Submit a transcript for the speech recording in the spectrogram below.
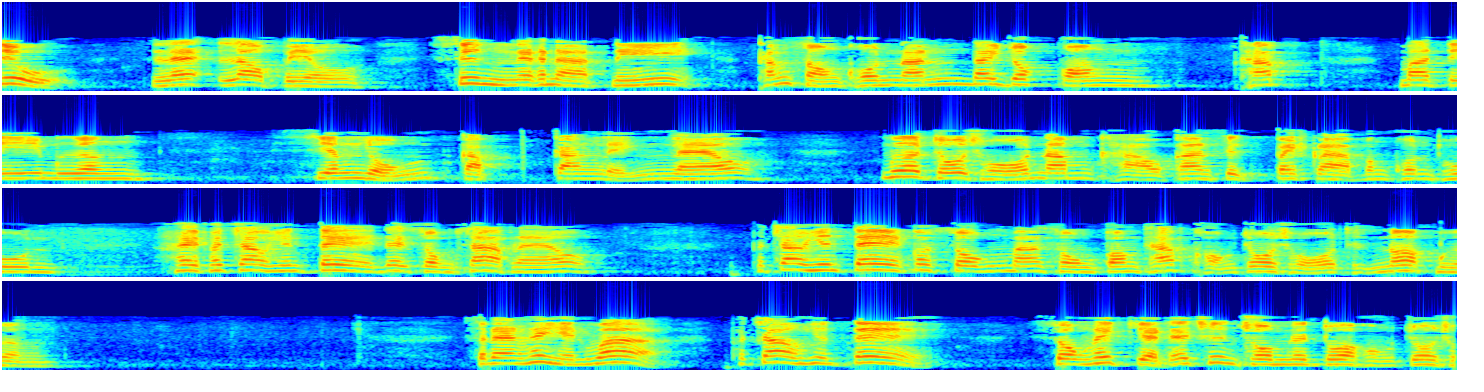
ซิ่วและเล่าเปียว ซึ่งในขณะนี้ทั้งสองคนนั้นได้ยกกองทัพมาตีเมืองเซียงหยงกับกังเหลงแล้ว เมื่อโจโฉนำข่าวการศึกไปกราบบังคลทูล ให้พระเจ้าเฮียนเต้ได้ทรงทราบแล้ว พระเจ้าเฮียนเต้ก็ทรงมาส่งกองทัพของโจโฉถึงนอกเมือง แสดงให้เห็นว่าพระเจ้าเฮียนเต้ทรงให้เกียรติและชื่นชมในตัวของโจโฉ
